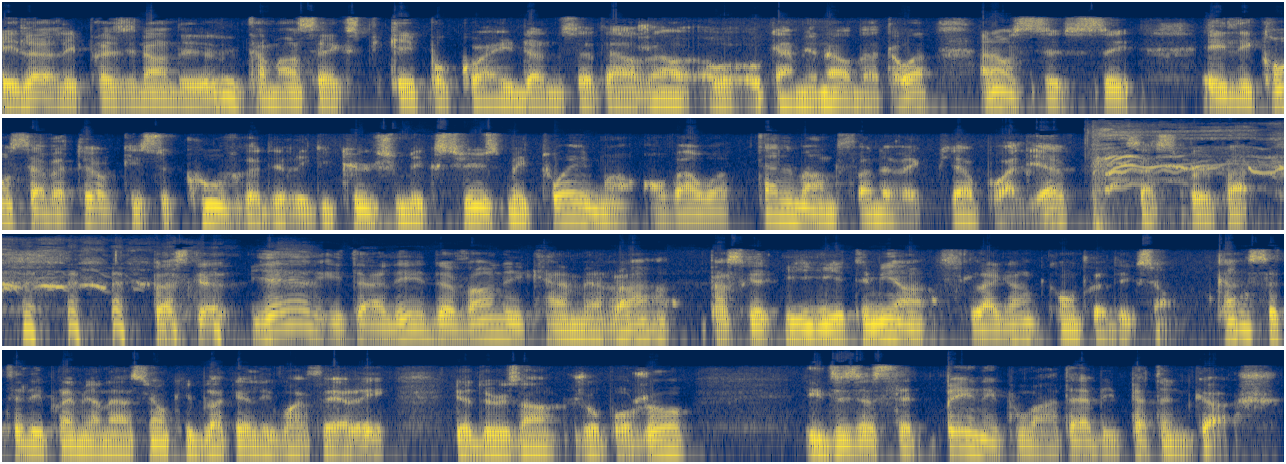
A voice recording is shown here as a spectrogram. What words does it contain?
Et là, les présidents de commencent à expliquer pourquoi ils donnent cet argent aux, aux camionneurs d'Ottawa. Alors, c'est et les conservateurs qui se couvrent de ridicule, je m'excuse, mais toi et moi, on va avoir tellement de fun avec Pierre Poilievre, ça se peut pas. parce que hier, il est allé devant les caméras parce qu'il était mis en flagrante contradiction. Quand c'était les Premières Nations qui bloquaient les voies ferrées, il y a deux ans, jour pour jour, il disait c'était bien épouvantable, il pète une coche.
